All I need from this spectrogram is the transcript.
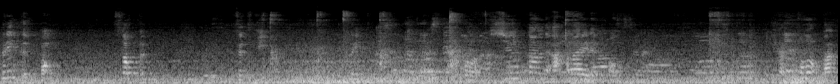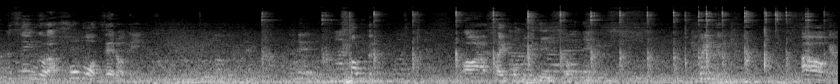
フリックポンストップ。つっつきフリックこの瞬間であ払えるポンこのバックスイングはほぼゼロでいい。ストップ。ああ最高いいぞフリック。あーオッケー。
